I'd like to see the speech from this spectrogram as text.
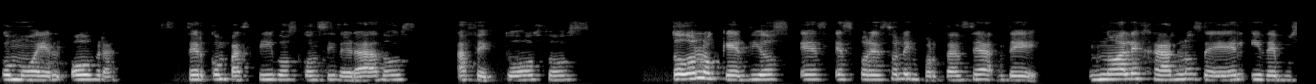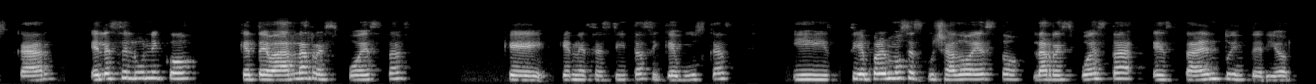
como Él obra, ser compasivos, considerados, afectuosos. Todo lo que Dios es, es por eso la importancia de no alejarnos de Él y de buscar. Él es el único que te va a dar las respuestas que, necesitas y que buscas. Y siempre hemos escuchado esto, la respuesta está en tu interior.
